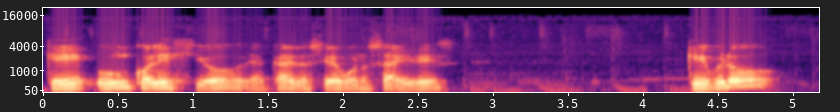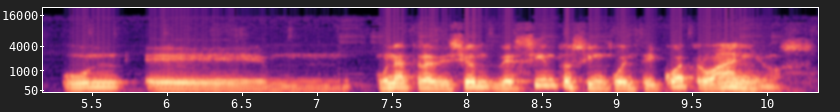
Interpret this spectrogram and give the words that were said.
que un colegio de acá de la ciudad de Buenos Aires quebró eh, una tradición de 154 años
